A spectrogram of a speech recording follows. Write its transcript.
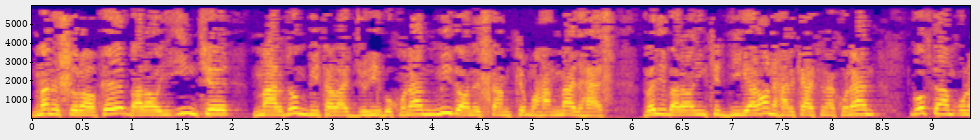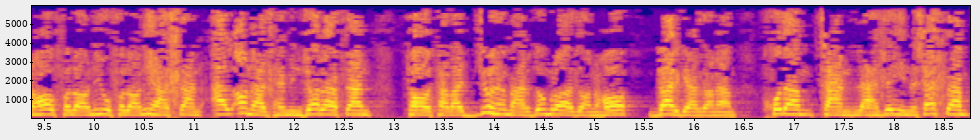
من سراقه برای اینکه مردم بیتوجهی بکنند می‌دانستم که محمد هست. ولی برای اینکه دیگران حرکت نکنند گفتم اونها فلانی و فلانی هستند. الان از همینجا رفتن تا توجه مردم را از آنها برگردانم. خودم چند لحظه ای نشستم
